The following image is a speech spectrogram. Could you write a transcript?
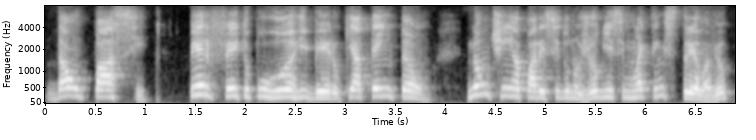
dá um passe perfeito pro Juan Ribeiro, que até então não tinha aparecido no jogo, e esse moleque tem estrela, viu?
